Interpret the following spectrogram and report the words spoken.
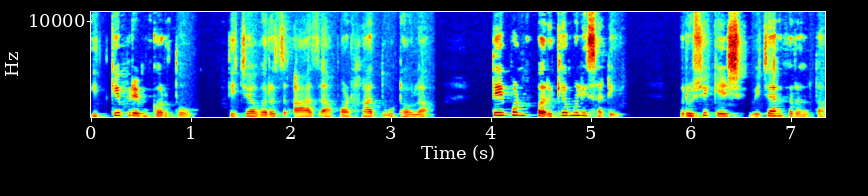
इतके प्रेम करतो तिच्यावरच आज आपण हात उठवला. ते पण परक्या मुलीसाठी. ऋषिकेश विचार करत होता.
